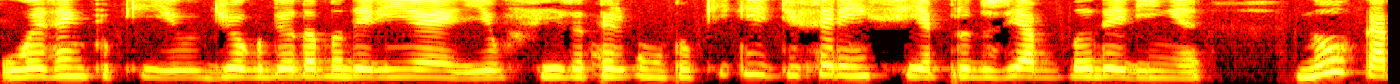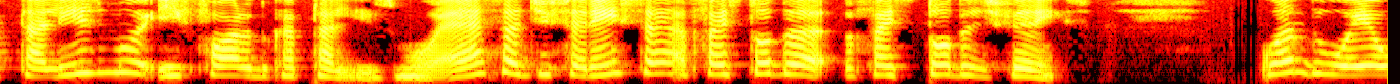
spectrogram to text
o exemplo que o Diogo deu da bandeirinha e eu fiz a pergunta, o que, que diferencia produzir a bandeirinha no capitalismo e fora do capitalismo? Essa diferença faz toda, faz toda a diferença. Quando eu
